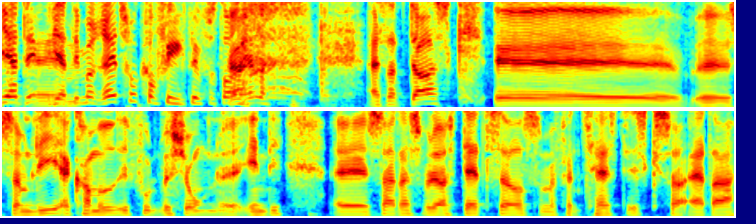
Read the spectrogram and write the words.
Ja, det, ja, det med retrografik, det forstår jeg heller. Altså Dusk, øh, øh, som lige er kommet ud i fuld version øh, indie. Øh, så er der selvfølgelig også Dead Cells, som er fantastisk. Så er der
